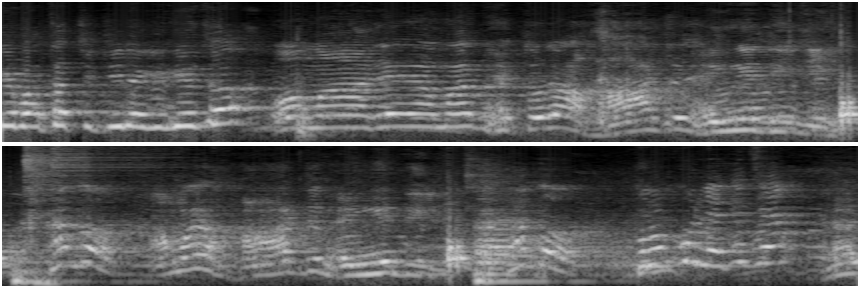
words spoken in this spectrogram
পেয়েছ বাচ্চা চিঠি রেখে গিয়েছো? ও মা রে আমার ভেতরে হাট ভেঙে দিলি। থাকো। আমার হাট ভেঙে দিলি। থাকো। তোমার কোন লেগেছে? হ্যাঁ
